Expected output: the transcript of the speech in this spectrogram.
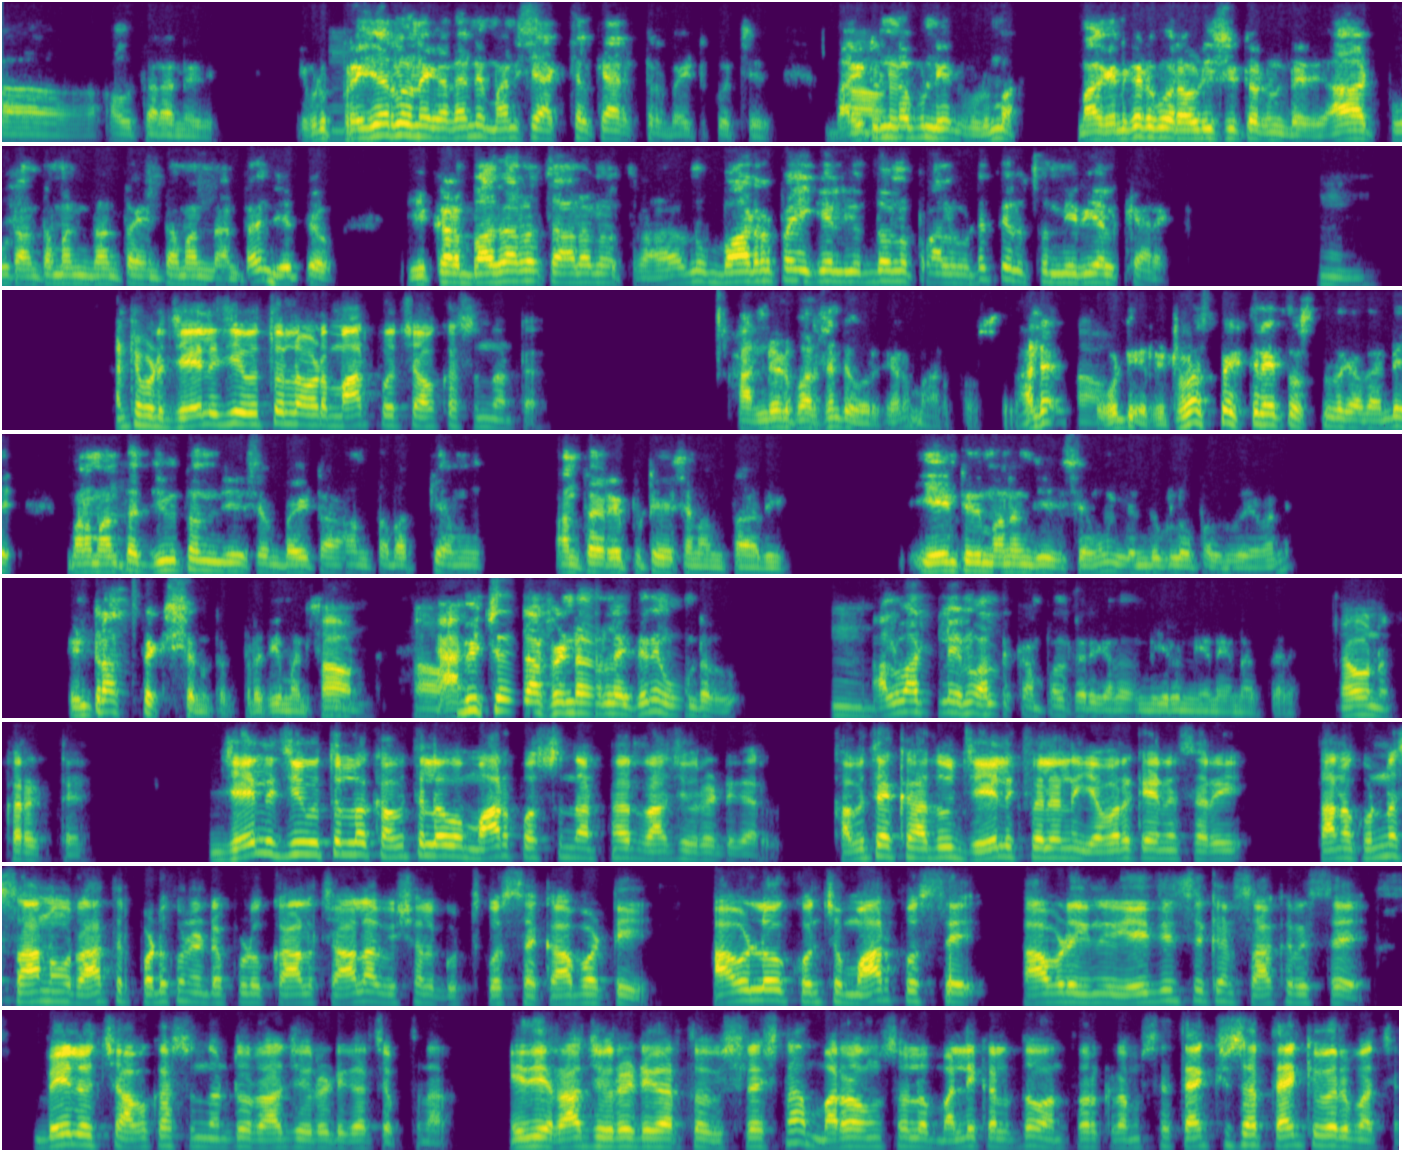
అవుతారనేది. ఇప్పుడు. ప్రెషర్లోనే కదండి మనిషి యాక్చువల్ క్యారెక్టర్ బయటకు వచ్చేది బయట. ఉన్నప్పుడు నేను ఇప్పుడు మాకు వెనకటి ఒక రౌడీ షీటర్ ఉండేది. ఆ పూట అంతమంది అంతా ఇంతమంది అంట అని చెప్పావు ఇక్కడ బజార్లో చాలా వస్తున్నా నువ్వు బార్డర్ పైకి వెళ్ళి యుద్ధంలో పాల్గొంటే తెలుస్తుంది నీ రియల్ క్యారెక్టర్. అంటే ఇప్పుడు జైలు జీవితంలో ఆవిడ మార్పు వచ్చే అవకాశం ఉందంట. హండ్రెడ్ పర్సెంట్ ఎవరికైనా మార్పు వస్తుంది. అంటే. ఒకటి రిట్రోస్పెక్షన్ అయితే వస్తుంది కదండి. మనం అంత జీవితం చేసాం బయట అంత బతికాము అంత రెప్యుటేషన్ అంత అది. ఏంటిది మనం చేసాము ఎందుకు లోపల పోయామని? ఇంట్రాస్పెక్షన్ ఉంటుంది ప్రతి మనిషి హ్యాబిచువల్ అఫెండర్లు అయితేనే ఉండదు. అలవాటు లేని వాళ్ళకి కంపల్సరీ కదా మీరు నేనైనా సరే. అవును కరెక్టే. జైలు జీవితంలో కవితలో మార్పు వస్తుంది అంటున్నారు రాజీవ్ రెడ్డి గారు. కవిత కాదు జైలుకి వెళ్ళిన ఎవరికైనా సరే తనకున్న స్థానం రాత్రి పడుకునేటప్పుడు కాల చాలా విషయాలు గుర్తుకొస్తాయి కాబట్టి ఆవిడలో కొంచెం మార్పు వస్తే ఆవిడ ఏజెన్సీ కానీ సహకరిస్తే బెయిల్ వచ్చే అవకాశం ఉందంటూ రాజీవ్ రెడ్డి గారు చెప్తున్నారు. ఇది రాజీవ్ రెడ్డి గారితో విశ్లేషణ. మరో అంశంలో మళ్ళీ కలుద్దాం. అంతవరకు నమస్తే. Thank you sir. Thank you very much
